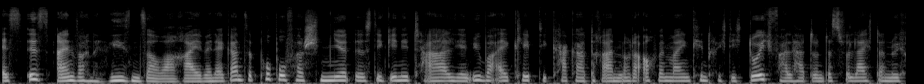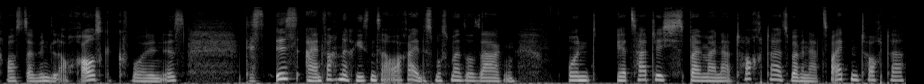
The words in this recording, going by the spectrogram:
Es ist einfach eine Riesensauerei, wenn der ganze Popo verschmiert ist, die Genitalien, überall klebt die Kacker dran. Oder auch wenn mein Kind richtig Durchfall hatte und das vielleicht dann durch raus der Windel auch rausgequollen ist. Das ist einfach eine Riesensauerei, das muss man so sagen. Und jetzt hatte ich es bei meiner Tochter, also bei meiner zweiten Tochter,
